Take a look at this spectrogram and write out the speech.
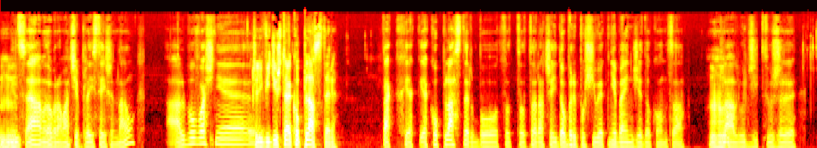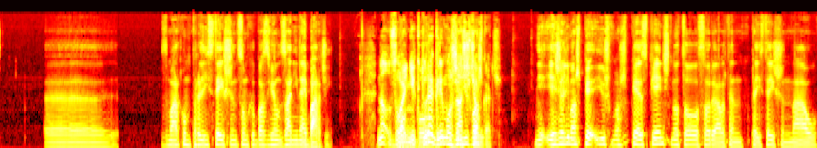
Mhm. Więc, a no dobra, macie PlayStation Now. Albo właśnie. Czyli widzisz to jako plaster. Tak, jak, jako plaster, bo to, to, to raczej dobry posiłek nie będzie do końca Aha. dla ludzi, którzy e, z marką PlayStation są chyba związani najbardziej. No słuchaj, bo, niektóre bo gry można ściągać. Masz, nie, jeżeli masz już masz PS5, no to sorry, ale ten PlayStation Now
